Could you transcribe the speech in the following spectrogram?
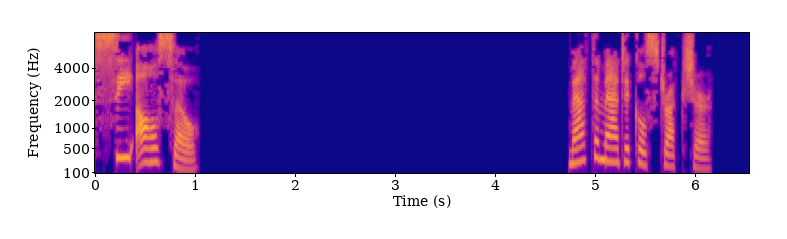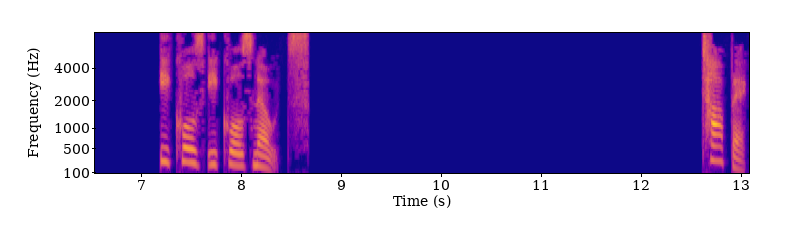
See also. Mathematical structure. Equals equals notes. Topic.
